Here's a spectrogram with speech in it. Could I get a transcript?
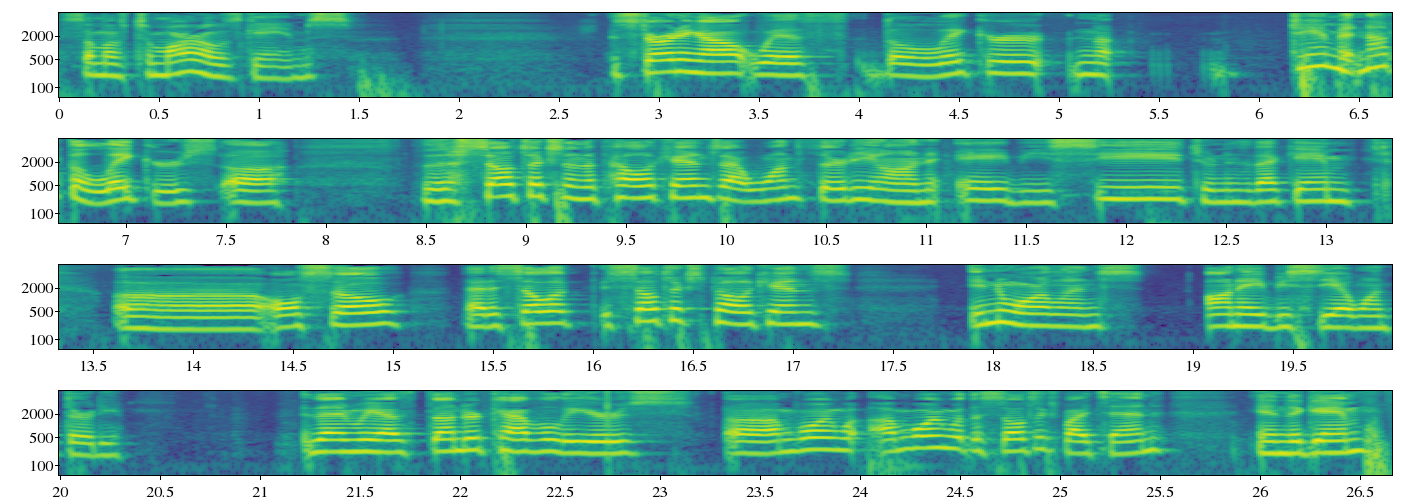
some of tomorrow's games. Starting out with the Laker. Not, damn it, not the Lakers. Uh, the Celtics and the Pelicans at 1:30 on ABC. Tune into that game. Uh, also, that is Celtics Pelicans in New Orleans on ABC at 1:30. Then we have Thunder Cavaliers. Uh, I'm going. I'm going with the Celtics by 10 in the game.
